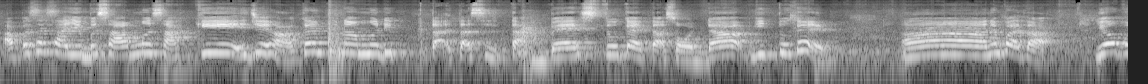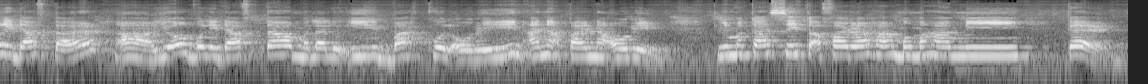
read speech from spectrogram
Apa sah saya bersama sakit je. Ha, kan tu nama dia tak tak tak best tu kan, tak sodap gitu kan. Ah, nampak tak? You all boleh daftar. Ah, you all boleh daftar melalui Bahkul Orin, anak panah Orin. Terima kasih Kak Farah memahami kan.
